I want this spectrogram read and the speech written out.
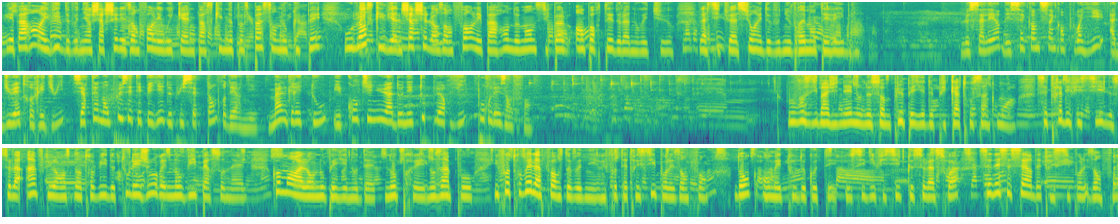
Les parents évitent de venir chercher les enfants les week-ends parce qu'ils ne peuvent pas s'en occuper ou lorsqu'ils viennent chercher leurs enfants, les parents demandent s'ils peuvent emporter de la nourriture. La situation est devenue vraiment terrible. Le salaire des 55 employés a dû être réduit. Certains n'ont plus été payés depuis septembre dernier. Malgré tout, ils continuent à donner toute leur vie pour les enfants. Vous vous imaginez, nous ne sommes plus payés depuis 4 ou 5 mois. C'est très difficile, cela influence notre vie de tous les jours et nos vies personnelles. Comment allons-nous payer nos dettes, nos prêts, nos impôts? Il faut trouver la force de venir, il faut être ici pour les enfants. Donc on met tout de côté. Aussi difficile que cela soit, c'est nécessaire d'être ici pour les enfants.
